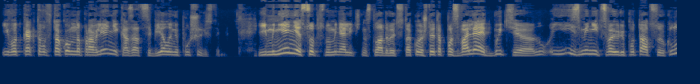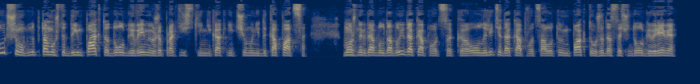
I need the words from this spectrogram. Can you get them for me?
и вот как-то вот в таком направлении казаться белыми пушистыми. И мнение, собственно, у меня лично складывается такое, что это позволяет быть, э, ну, изменить свою репутацию к лучшему, ну, потому что до импакта долгое время уже практически никак ни к чему не докопаться. Можно к WWE докапываться, к All Elite докапываться, а вот у импакта уже достаточно долгое время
